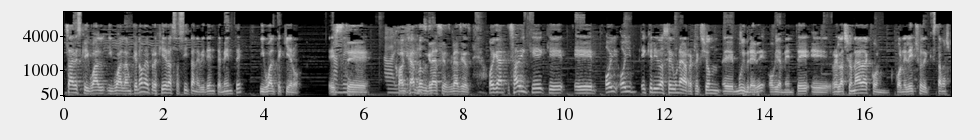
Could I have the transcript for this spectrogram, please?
sabes que igual, igual, aunque no me prefieras así tan evidentemente, igual te quiero. Este, Juan Carlos, gracias, gracias. Oigan, ¿saben qué? Que eh, hoy, hoy he querido hacer una reflexión eh, muy breve, obviamente, eh, relacionada con, con el hecho de que estamos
